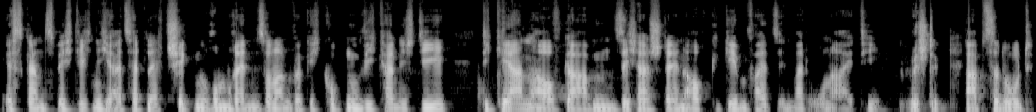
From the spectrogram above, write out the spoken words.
ist ganz wichtig, nicht als Headlight Chicken rumrennen, sondern wirklich gucken, wie kann ich die die Kernaufgaben sicherstellen, auch gegebenenfalls eben halt ohne IT. Richtig. Absolut.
